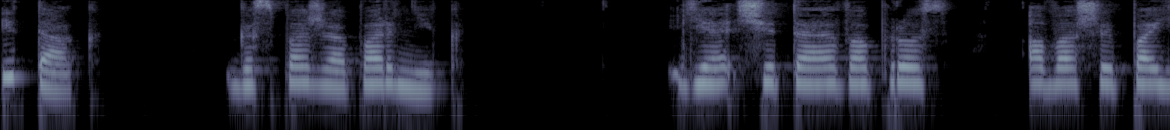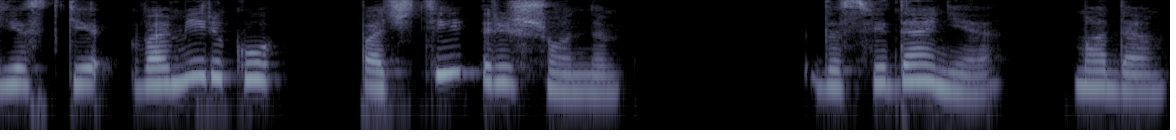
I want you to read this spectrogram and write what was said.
Итак, госпожа Парник, я считаю вопрос о вашей поездке в Америку почти решенным. До свидания, мадам.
